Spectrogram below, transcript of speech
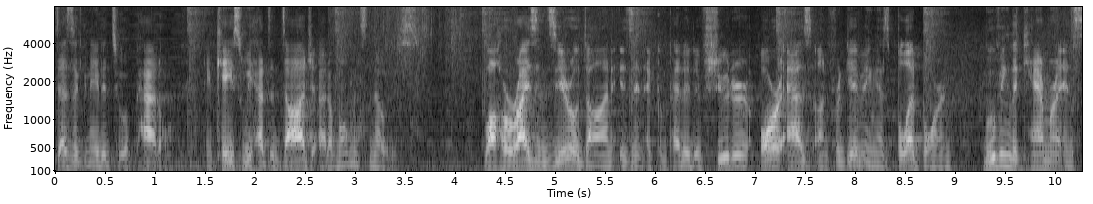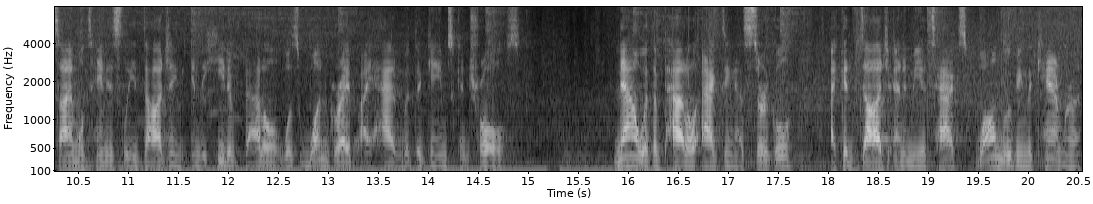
designated to a paddle in case we had to dodge at a moment's notice. While Horizon Zero Dawn isn't a competitive shooter or as unforgiving as Bloodborne, Moving the camera and simultaneously dodging in the heat of battle was one gripe I had with the game's controls. Now with a paddle acting as circle, I could dodge enemy attacks while moving the camera,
